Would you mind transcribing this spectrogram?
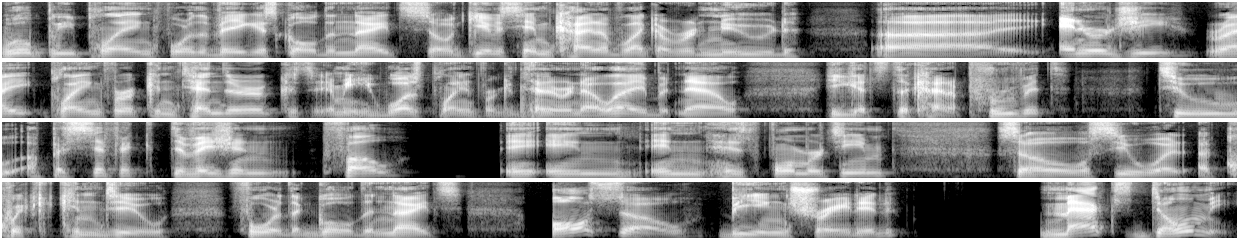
will be playing for the Vegas Golden Knights. So it gives him kind of like a renewed uh, energy, right? Playing for a contender, because I mean, he was playing for a contender in LA, but now he gets to kind of prove it to a Pacific Division foe in in his former team. So we'll see what a quick can do for the Golden Knights. Also being traded, Max Domi,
